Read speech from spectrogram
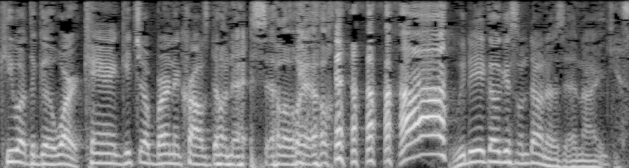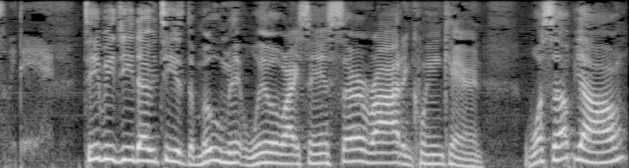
Keep up the good work. Karen, get your burning cross donuts, lol. we did go get some donuts that night. Yes, we did. TBGWT is the movement. Will writes in, Sir Rod and Queen Karen. What's up, y'all?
